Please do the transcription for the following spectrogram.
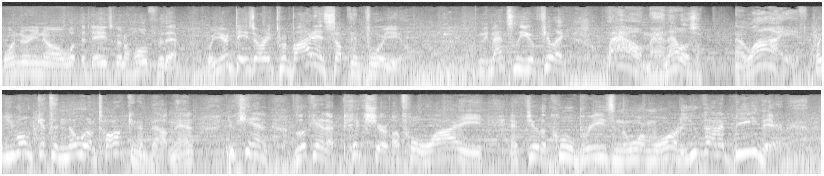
wondering, you know, what the day's gonna hold for them. Well, your day's already provided something for you mentally you'll feel like, wow, man, that was alive. But you won't get to know what I'm talking about, man. You can't look at a picture of Hawaii and feel the cool breeze and the warm water. You gotta be there, man.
